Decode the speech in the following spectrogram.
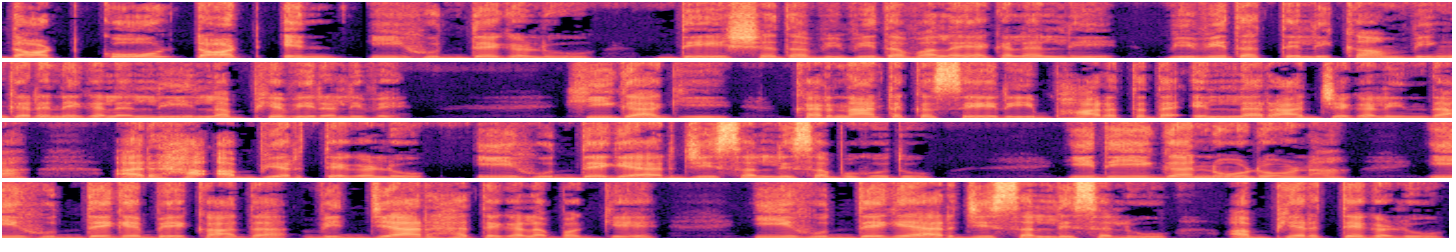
dot co dot in. ಈ ಹುದ್ದೆಗಳು ದೇಶದ ವಿವಿಧ ವಲಯಗಳಲ್ಲಿ ವಿವಿಧ ಟೆಲಿಕಾಂ ವಿಂಗಡಣೆಗಳಲ್ಲಿ ಲಭ್ಯವಿರಲಿವೆ. ಹೀಗಾಗಿ ಕರ್ನಾಟಕ ಸೇರಿ ಭಾರತದ ಎಲ್ಲ ರಾಜ್ಯಗಳಿಂದ ಅರ್ಹ ಅಭ್ಯರ್ಥಿಗಳು ಈ ಹುದ್ದೆಗೆ ಅರ್ಜಿ ಸಲ್ಲಿಸಬಹುದು. ಇದೀಗ ನೋಡೋಣ, ಈ ಹುದ್ದೆಗೆ ಬೇಕಾದ ವಿದ್ಯಾರ್ಹತೆಗಳ ಬಗ್ಗೆ, ಈ ಹುದ್ದೆಗೆ ಅರ್ಜಿ ಸಲ್ಲಿಸಲು ಅಭ್ಯರ್ಥಿಗಳು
